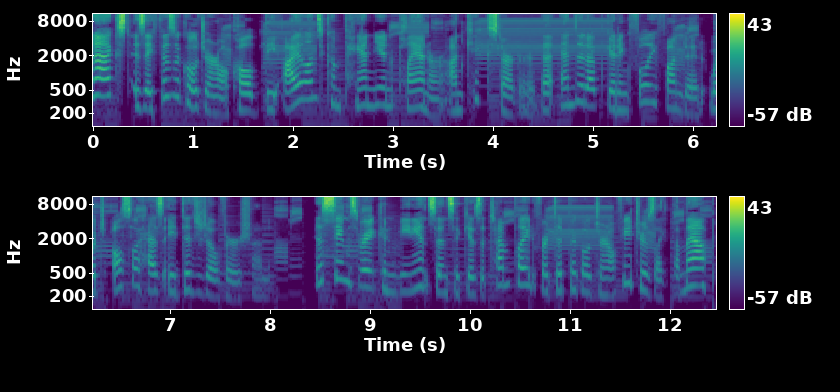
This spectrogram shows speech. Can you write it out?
Next is a physical journal called the Island Companion Planner on Kickstarter that ended up getting fully funded, which also has a digital version. This seems very convenient since it gives a template for typical journal features like the map,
